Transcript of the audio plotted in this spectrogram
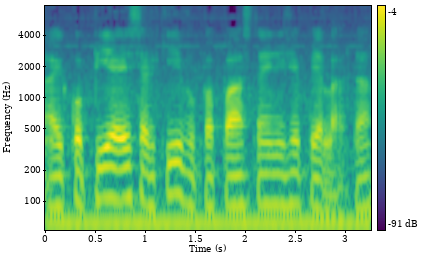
Aí copia esse arquivo para pasta NGP lá, tá?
